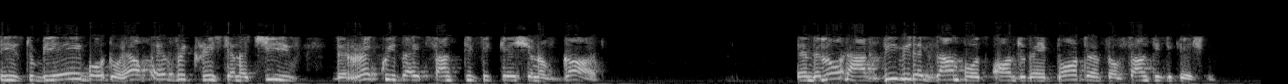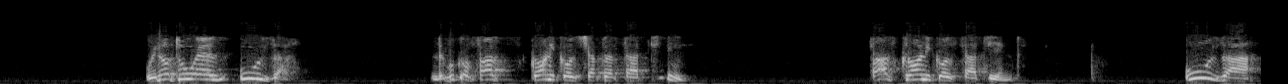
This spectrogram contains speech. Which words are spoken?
is to be able to help every Christian achieve the requisite sanctification of God. And the Lord had vivid examples onto the importance of sanctification. We know too well Uzzah. In the book of First Chronicles chapter 13. First Chronicles 13. Uzzah,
